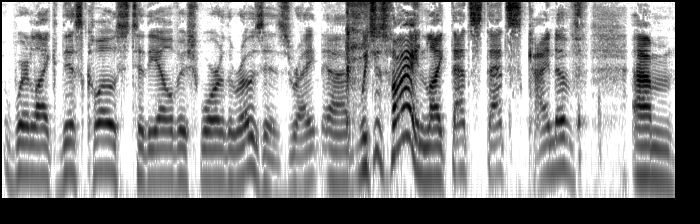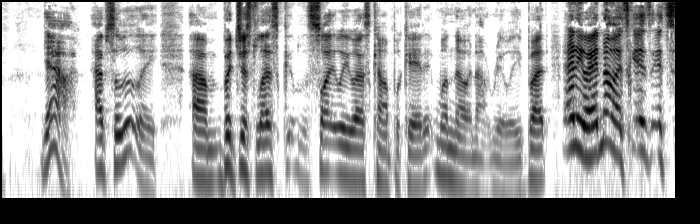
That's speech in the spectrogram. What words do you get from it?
we're like this close to the Elvish War of the Roses, right? Uh, which is fine. Like, that's, that's kind of, um, yeah, absolutely. Um, but just less, slightly less complicated. Well, no, not really. But anyway, no, it's, it's, it's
